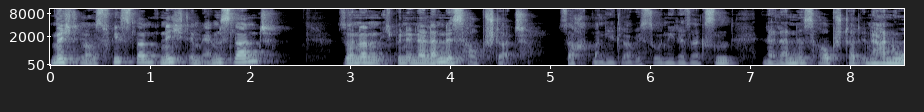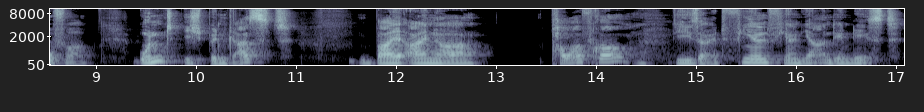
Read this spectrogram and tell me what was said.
Nicht in Ostfriesland, nicht im Emsland, sondern ich bin in der Landeshauptstadt, sagt man hier, glaube ich, so in Niedersachsen, in der Landeshauptstadt in Hannover. Und ich bin Gast bei einer Powerfrau, die seit vielen, vielen Jahren, demnächst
